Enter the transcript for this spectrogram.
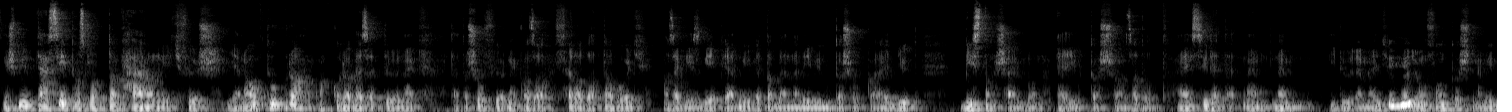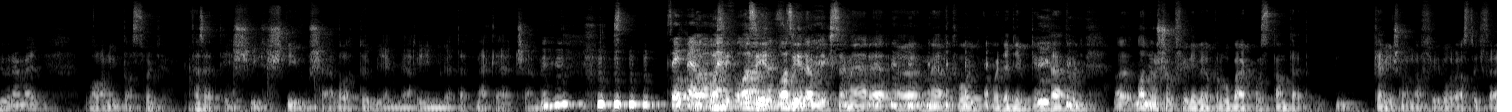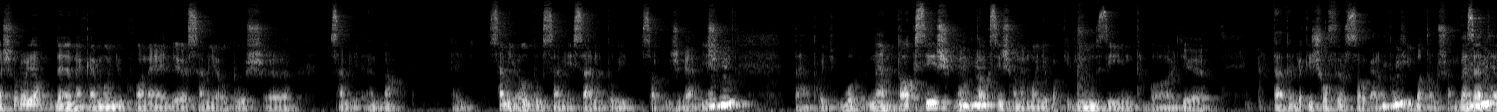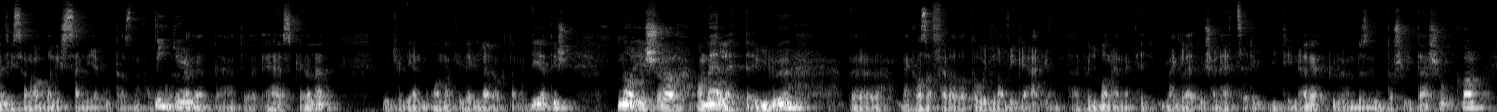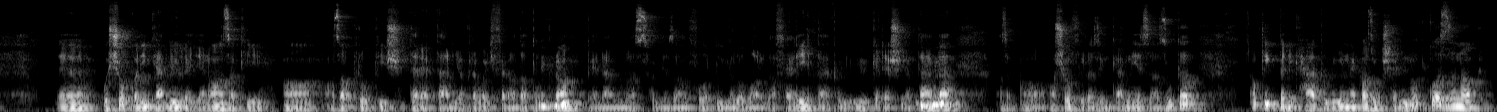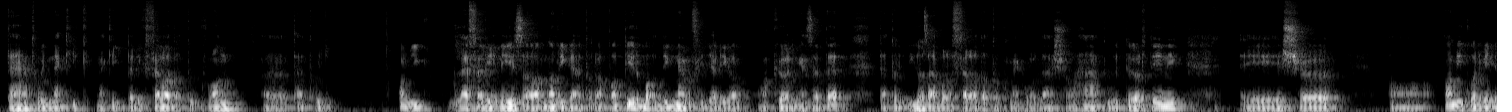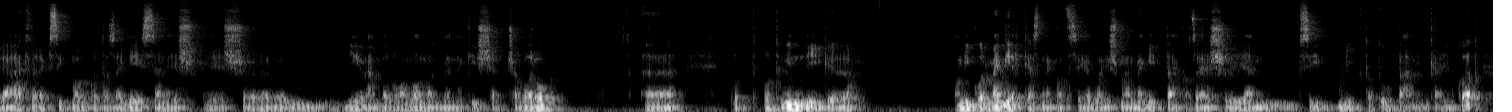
és miután szétoszlottak három-négy fős ilyen autókra, akkor a vezetőnek, tehát a sofőrnek az a feladata, hogy az egész gépjárművet a benne lévő utasokkal együtt biztonságban eljuttassa az adott helyszíre, tehát nem, nem időre megy, uh-huh. nagyon fontos, nem időre megy, valamint az, hogy vezetési stílusával a többiekben rémületet ne keltsen. Uh-huh. Szépen van azért, azért, azért emlékszem erre, mert hogy, hogy egyébként, tehát, hogy nagyon sokfélevel próbálkoztam, tehát kevés lenne a fél óra azt, hogy felsorolja, de nekem mondjuk van egy személyautós, személy, na, egy személyautó személyszállítói szakvizsgám is. Uh-huh. Tehát, hogy nem taxis, nem uh-huh. taxis, hanem mondjuk aki limuzint, vagy tehát, hogy aki sofőrszolgálatot uh-huh. hivatalosan vezethet, uh-huh. hiszen abban is személyek utaznak akkor Igen. tehát ehhez kellett. Úgyhogy én annak idején leraktam egy ilyet is. Na és a, a mellette ülő, meg az a feladata, hogy navigáljon. Tehát, hogy van ennek egy meglehetősen egyszerű itinere, különböző utasításokkal, hogy sokkal inkább ő legyen az, aki a, az apró kis tereptárgyakra vagy feladatokra, uh-huh. például az, hogy ez a fordulja lovarda felé, tehát hogy ő keresi a táblát, uh-huh. az, a, a sofőr az inkább nézze az utat, akik pedig hátul ülnek, azok sem unatkozzanak, tehát hogy nekik, nekik pedig feladatuk van, tehát hogy amíg lefelé néz a navigátor a papírba, addig nem figyeli a, a környezetet, tehát hogy igazából a feladatok megoldása hátul történik, és a, amikor végre átverekszik magukat az egészen, és, és nyilvánvalóan vannak benne kisebb csavarok, ott, ott mindig amikor megérkeznek a célba, és már megitták az első ilyen szívnyugtató pálinkájukat,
